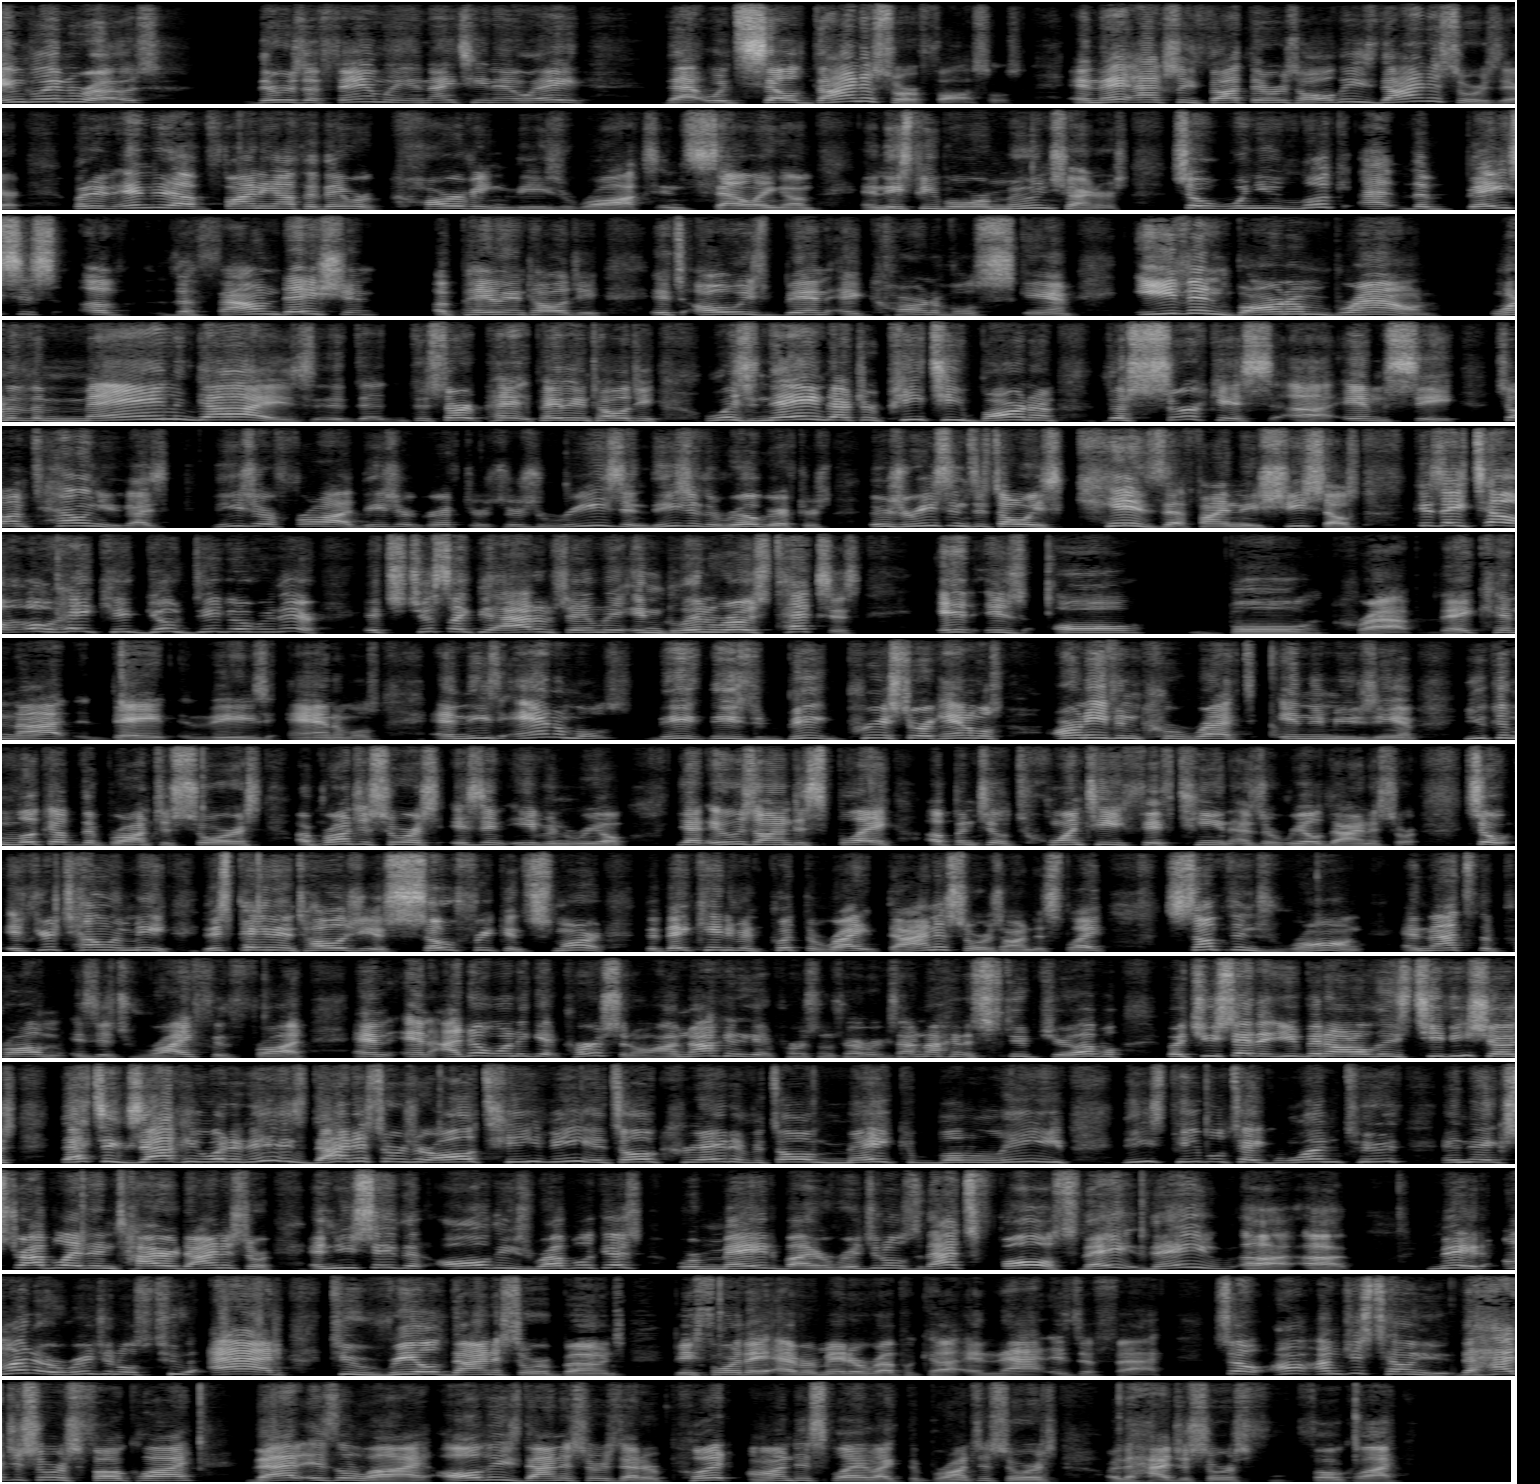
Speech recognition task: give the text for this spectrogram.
in Glen Rose, there was a family in 1908 that would sell dinosaur fossils. And they actually thought there was all these dinosaurs there. But it ended up finding out that they were carving these rocks and selling them. And these people were moonshiners. So when you look at the basis of the foundation of paleontology, it's always been a carnival scam. Even Barnum Brown, one of the main guys uh, to start paleontology was named after P.T. Barnum, the circus uh, MC. So I'm telling you guys, these are fraud. These are grifters. There's reason. These are the real grifters. There's reasons it's always kids that find these she cells because they tell, oh, hey, kid, go dig over there. It's just like the Adams family in Glen Rose, Texas. It is all bull crap. They cannot date these animals. And these animals, these, these big prehistoric animals, aren't even correct in the museum. You can look up the Brontosaurus. A Brontosaurus isn't even real, yet it was on display up until 2015 as a real dinosaur. So if you're telling me this paleontology is so freaking smart that they can't even put the right dinosaurs on display, something's wrong. And that's the problem is it's rife with fraud. And and I don't want to get personal. I'm not going to get personal, Trevor, because I'm not going to stoop to your level. But you say that you've been on all these TV shows. That's exactly what it is. Dinosaurs are all TV. It's all creative. It's all make believe believe these people take one tooth and they extrapolate an entire dinosaur. And you say that all these replicas were made by originals? That's false. They they uh, uh, made unoriginals to add to real dinosaur bones before they ever made a replica, and that is a fact. So I'm just telling you, the Hadrosaurus foulkii, that is a lie. All these dinosaurs that are put on display, like the Brontosaurus or the Hadrosaurus foulkii,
